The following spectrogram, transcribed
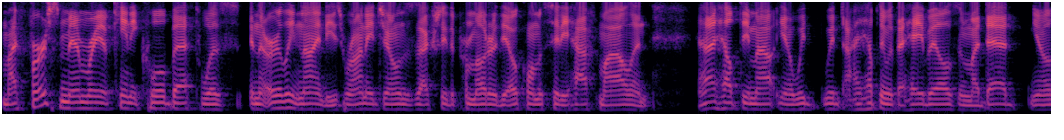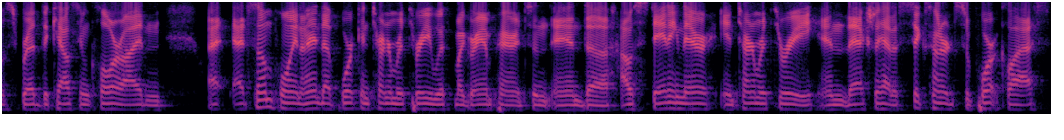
my first memory of Kenny Coolbeth was in the early 90s. Ronnie Jones is actually the promoter of the Oklahoma City Half Mile, and and I helped him out. You know, we we I helped him with the hay bales, and my dad, you know, spread the calcium chloride and at, at some point, I ended up working turn number three with my grandparents, and and uh, I was standing there in turn number three, and they actually had a 600 support class.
